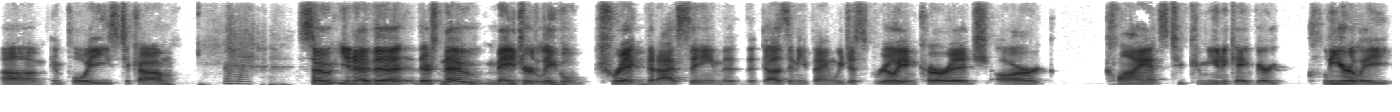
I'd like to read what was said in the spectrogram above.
um, employees to come. Uh-huh. So you know the there's no major legal trick that I've seen that that does anything. We just really encourage our clients to communicate very clearly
